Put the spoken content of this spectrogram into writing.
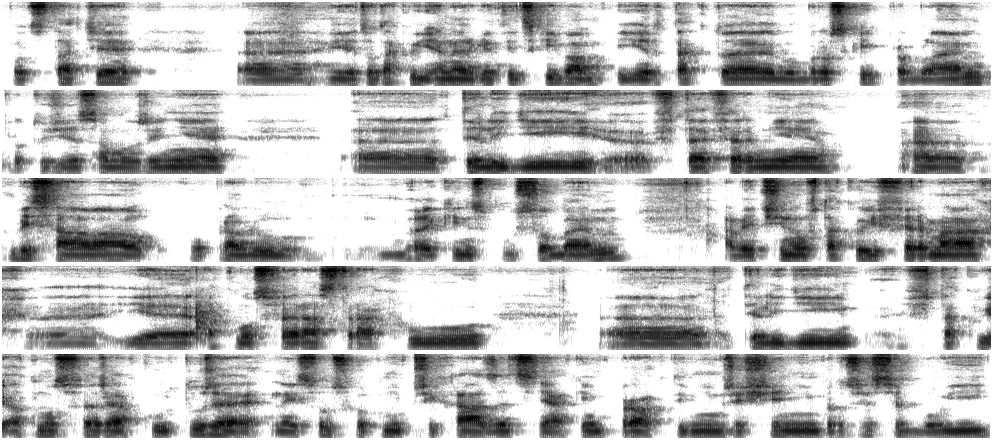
v podstatě uh, je to takový energetický vampír, tak to je obrovský problém, protože samozřejmě uh, ty lidi v té firmě vysává opravdu velikým způsobem a většinou v takových firmách je atmosféra strachu, Eh, ty lidi v takové atmosféře a kultuře nejsou schopni přicházet s nějakým proaktivním řešením, protože se bojí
